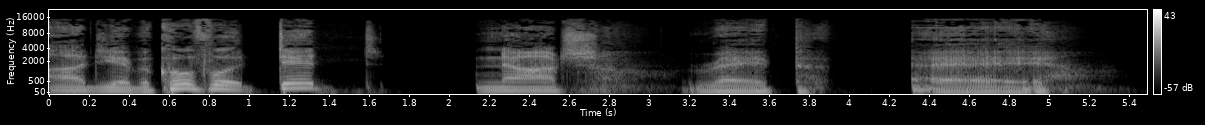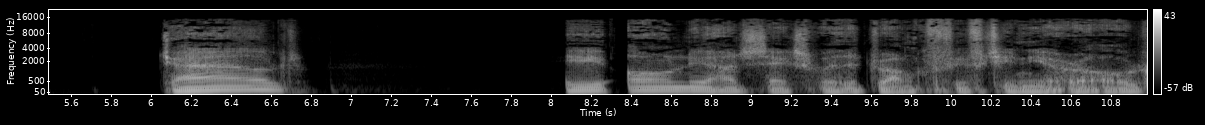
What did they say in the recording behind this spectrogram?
At Jeppe Kofod did not rape a child. He only had sex with a drunk 15-year-old.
